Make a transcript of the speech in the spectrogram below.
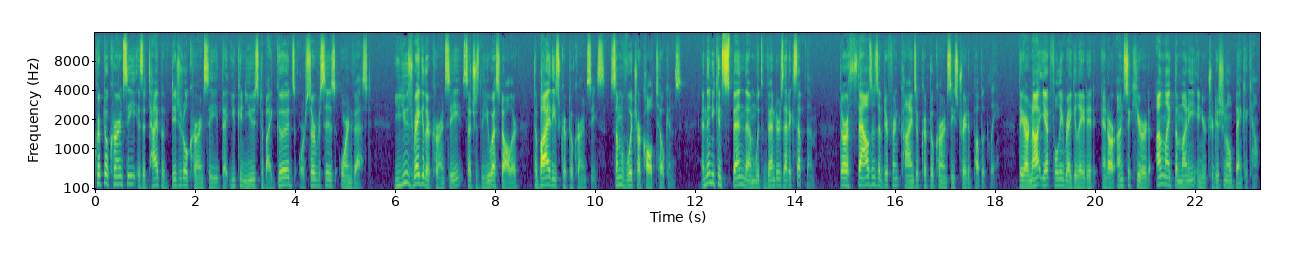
Cryptocurrency is a type of digital currency that you can use to buy goods or services or invest. You use regular currency, such as the US dollar, to buy these cryptocurrencies, some of which are called tokens. And then you can spend them with vendors that accept them. There are thousands of different kinds of cryptocurrencies traded publicly. They are not yet fully regulated and are unsecured, unlike the money in your traditional bank account.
